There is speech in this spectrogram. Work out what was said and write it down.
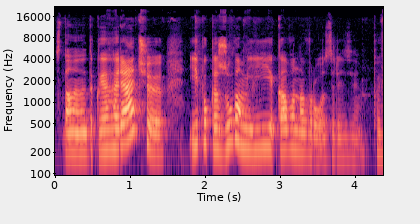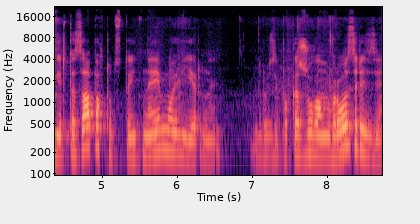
стане не такою гарячою, і покажу вам її, яка вона в розрізі. Повірте, запах тут стоїть неймовірний. Друзі, покажу вам в розрізі.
